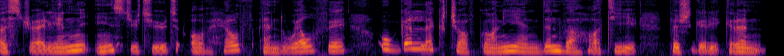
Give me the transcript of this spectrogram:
Australian Institute of Health and Welfare و گلک چافگانی اندن و هاتی پشگری کرن.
